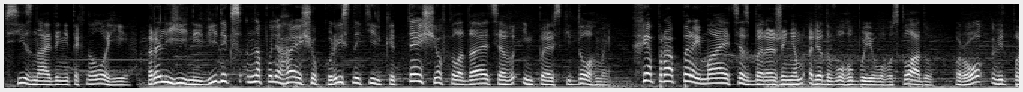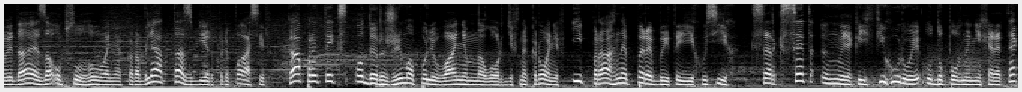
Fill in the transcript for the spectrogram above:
всі знайдені технології. Релігійний відекс наполягає, що корисне тільки те, що вкладається в імперські догми. Хепра переймається збереженням рядового бойового складу. Ро відповідає за обслуговування корабля та збір припасів. Капритикс одержима полюванням на лордів некронів і прагне перебити їх усіх. Ксерксет, ну який фігурує у доповненні Херетек,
